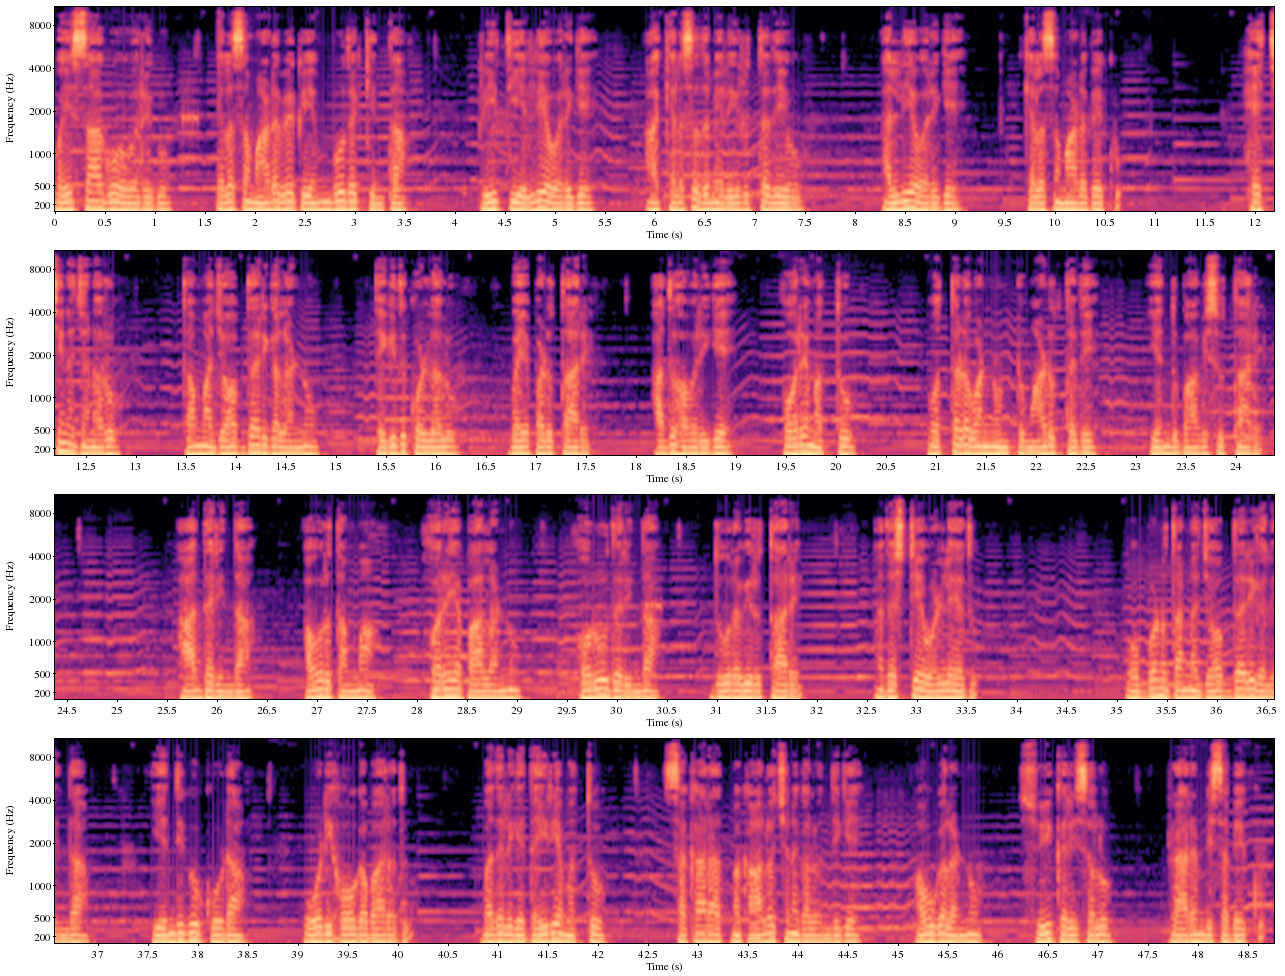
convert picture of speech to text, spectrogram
ವಯಸ್ಸಾಗುವವರೆಗೂ ಕೆಲಸ ಮಾಡಬೇಕು ಎಂಬುದಕ್ಕಿಂತ ಪ್ರೀತಿ ಎಲ್ಲಿಯವರೆಗೆ ಆ ಕೆಲಸದ ಮೇಲೆ ಇರುತ್ತದೆಯೋ, ಅಲ್ಲಿಯವರೆಗೆ ಕೆಲಸ ಮಾಡಬೇಕು. ಹೆಚ್ಚಿನ ಜನರು ತಮ್ಮ ಜವಾಬ್ದಾರಿಗಳನ್ನು ತೆಗೆದುಕೊಳ್ಳಲು ಭಯಪಡುತ್ತಾರೆ. ಅದು ಅವರಿಗೆ ಹೊರೆ ಮತ್ತು ಒತ್ತಡವನ್ನುಂಟು ಮಾಡುತ್ತದೆ ಎಂದು ಭಾವಿಸುತ್ತಾರೆ. ಆದ್ದರಿಂದ ಅವರು ತಮ್ಮ ಹೊರೆಯ ಪಾಲನ್ನು ಹೊರುವುದರಿಂದ ದೂರವಿರುತ್ತಾರೆ. ಅದಷ್ಟೇ ಒಳ್ಳೆಯದು. ಒಬ್ಬನು ತನ್ನ ಜವಾಬ್ದಾರಿಗಳಿಂದ ಎಂದಿಗೂ ಕೂಡ ಓಡಿ ಹೋಗಬಾರದು. ಬದಲಿಗೆ ಧೈರ್ಯ ಮತ್ತು ಸಕಾರಾತ್ಮಕ ಆಲೋಚನೆಗಳೊಂದಿಗೆ ಅವುಗಳನ್ನು ಸ್ವೀಕರಿಸಲು ಪ್ರಾರಂಭಿಸಬೇಕು.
